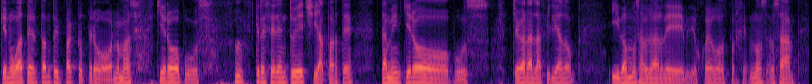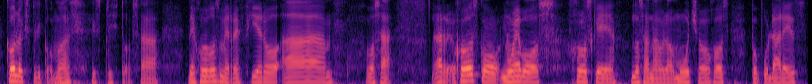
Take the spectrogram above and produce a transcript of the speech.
que no va a tener tanto impacto, pero nomás quiero pues mm, crecer en Twitch y aparte también quiero pues llegar al afiliado y vamos a hablar de videojuegos, porque no o sea, ¿cómo lo explico? Más explícito, o sea, de juegos me refiero a o sea, a juegos como nuevos, juegos que no se han hablado mucho, juegos populares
